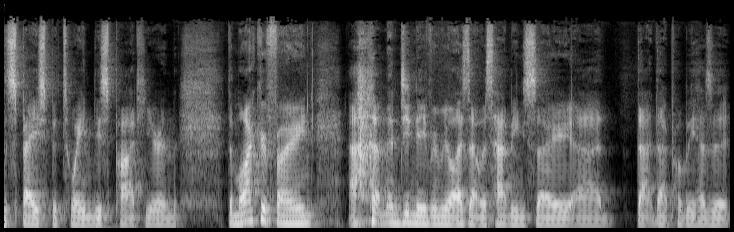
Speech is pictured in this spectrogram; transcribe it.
the space between this part here and the microphone um, and didn't even realize that was happening. So, uh, that that probably has a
